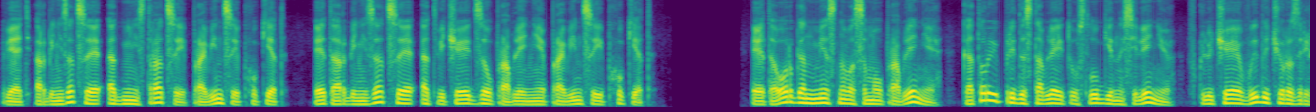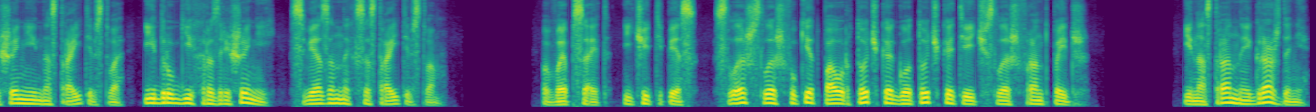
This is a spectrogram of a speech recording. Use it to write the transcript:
5. Организация администрации провинции Пхукет. Эта организация отвечает за управление провинцией Пхукет. Это орган местного самоуправления, который предоставляет услуги населению, включая выдачу разрешений на строительство и других разрешений, связанных со строительством. Веб-сайт https phuketpower.go.th frontpage. Иностранные граждане,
